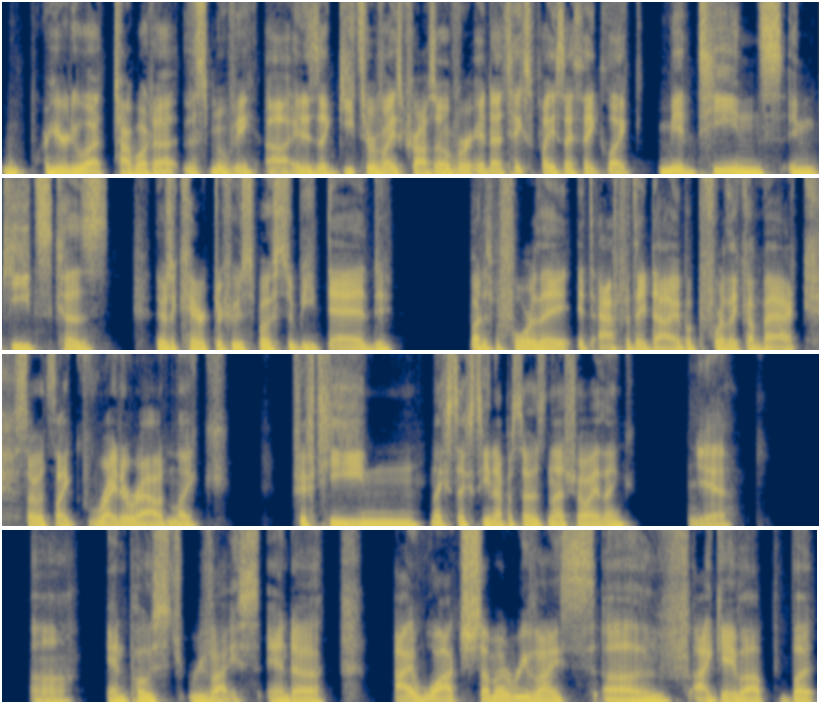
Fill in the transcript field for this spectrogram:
we're here to uh, talk about uh, this movie. Uh, it is a Geats Vice crossover. It uh, takes place, I think, like mid-teens in Geats because there's a character who's supposed to be dead, but it's before they. It's after they die, but before they come back. So it's like right around like 15, like 16 episodes in that show, I think Yeah, uh and post Revice. And uh I watched some of Revice. Uh I gave up, but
